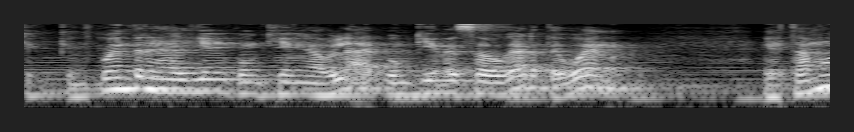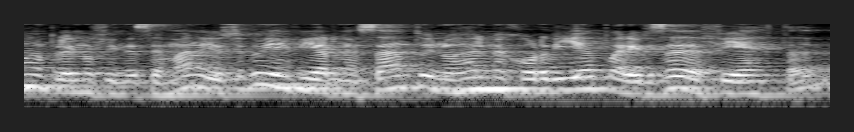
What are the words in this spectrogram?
que, encuentres a alguien con quien hablar, con quien desahogarte. Bueno, estamos en pleno fin de semana. Yo sé que hoy es Viernes Santo y no es el mejor día para irse de fiesta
